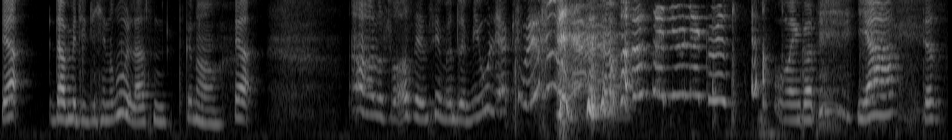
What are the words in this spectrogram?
Ja, damit die dich in Ruhe lassen. genau. Ja. Ah, das war's jetzt hier mit dem Julia-Quiz. Oh mein Gott. Ja, das.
